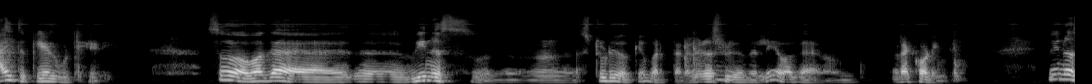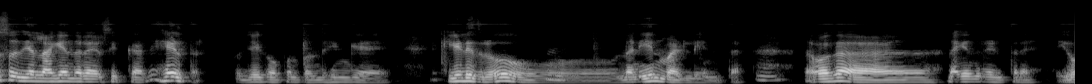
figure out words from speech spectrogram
ಆಯಿತು ಕೇಳ್ಬಿಟ್ಟು ಹೇಳಿ. ಸೊ ಅವಾಗ ವೀನಸ್ ಸ್ಟುಡಿಯೋಕ್ಕೆ ಬರ್ತಾರೆ. ವೀನಸ್ ಸ್ಟುಡಿಯೋದಲ್ಲಿ ಅವಾಗ ರೆಕಾರ್ಡಿಂಗ್ ವೀನಸ್ ಎಲ್ಲ ನಾಗೇಂದ್ರ ಅವ್ರು ಸಿಕ್ಕಾಗ ಹೇಳ್ತಾರೆ. ಜಯಗೋಪಾಲ್ ಬಂದು ಹಿಂಗೆ ಕೇಳಿದ್ರು ನಾನು ಏನು ಮಾಡಲಿ ಅಂತ? ಅವಾಗ ನಾಗೇಂದ್ರ ಹೇಳ್ತಾರೆ ಅಯ್ಯೋ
